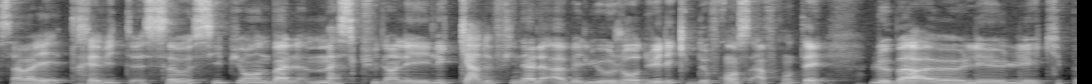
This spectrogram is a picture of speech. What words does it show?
Ça va aller très vite, ça aussi. Puis en handball masculin, les, quarts de finale avaient lieu aujourd'hui. L'équipe de France affrontait le euh, l'équipe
